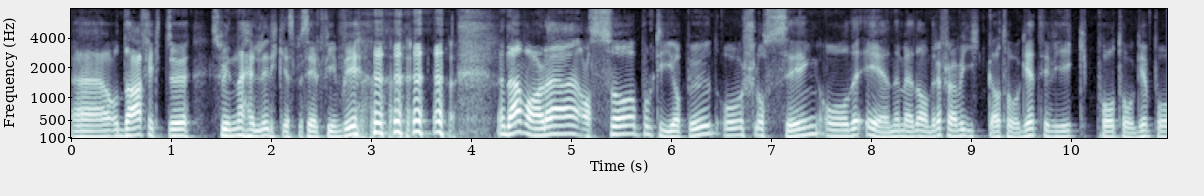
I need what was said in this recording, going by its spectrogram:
Uh, og der fikk du Swindon er heller ikke spesielt fin by. Men der var det altså politioppbud og slåssing og det ene med det andre fra vi gikk av toget til vi gikk på toget på,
